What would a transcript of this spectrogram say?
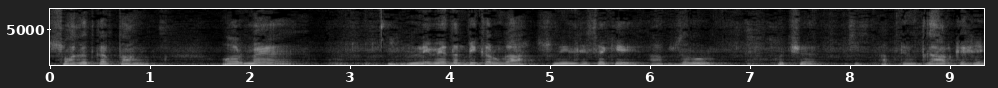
स्वागत करता हूँ और मैं निवेदन भी करूँगा सुनील जी से कि आप ज़रूर कुछ अपने उद्गार कहें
